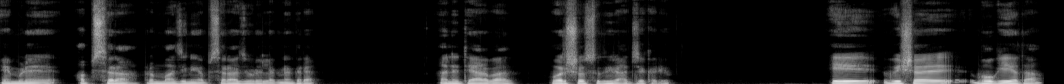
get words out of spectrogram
એમણે અપ્સરા, બ્રહ્માજીની અપ્સરા જોડે લગ્ન કર્યા અને ત્યારબાદ વર્ષો સુધી રાજ્ય કર્યું. એ વિષય ભોગી હતા,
